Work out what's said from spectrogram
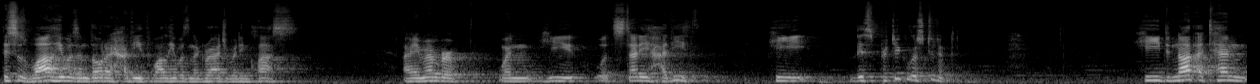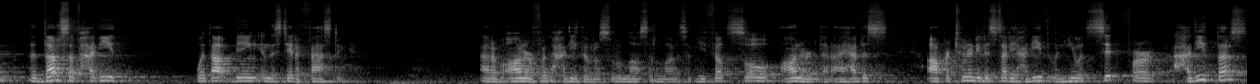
This is while he was in Dawra Hadith, while he was in the graduating class. I remember when he would study Hadith, he, this particular student, he did not attend the dars of Hadith without being in the state of fasting. Out of honor for the Hadith of Rasulullah. He felt so honored that I had this opportunity to study Hadith when he would sit for Hadith dars,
